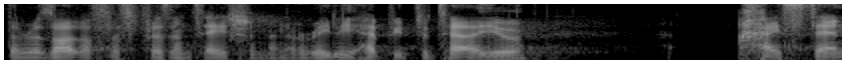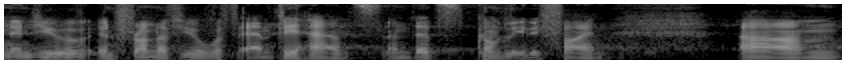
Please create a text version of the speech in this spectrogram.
the result of this presentation, and I'm really happy to tell you, I stand in, you, in front of you with empty hands, and that's completely fine. Um,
